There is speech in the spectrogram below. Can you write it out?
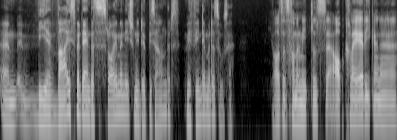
Ähm, wie weiß man denn, dass es Räumen ist und nicht etwas anderes? Wie findet man das heraus? Ja, also das kann man mittels äh, Abklärungen, äh,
